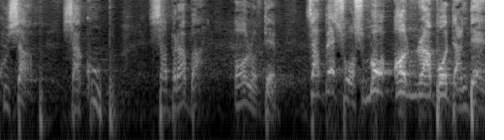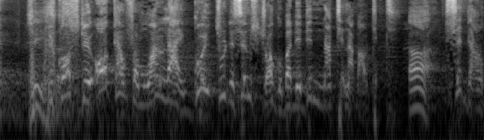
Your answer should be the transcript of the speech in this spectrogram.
Kushab, Shakub, Shabraba, all of them. Jabez was more honorable than them. Jesus. Because they all come from one line, going through the same struggle, but they did nothing about it. Ah. Sit down.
